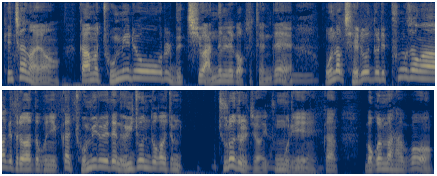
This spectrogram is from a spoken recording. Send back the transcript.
괜찮아요. 그러니까 아마 조미료를 넣지요 안 넣을 리가 없을 텐데 워낙 재료들이 풍성하게 들어가다 보니까 조미료에 대한 의존도가 좀 줄어들죠 이 국물이. 그러니까 먹을만하고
